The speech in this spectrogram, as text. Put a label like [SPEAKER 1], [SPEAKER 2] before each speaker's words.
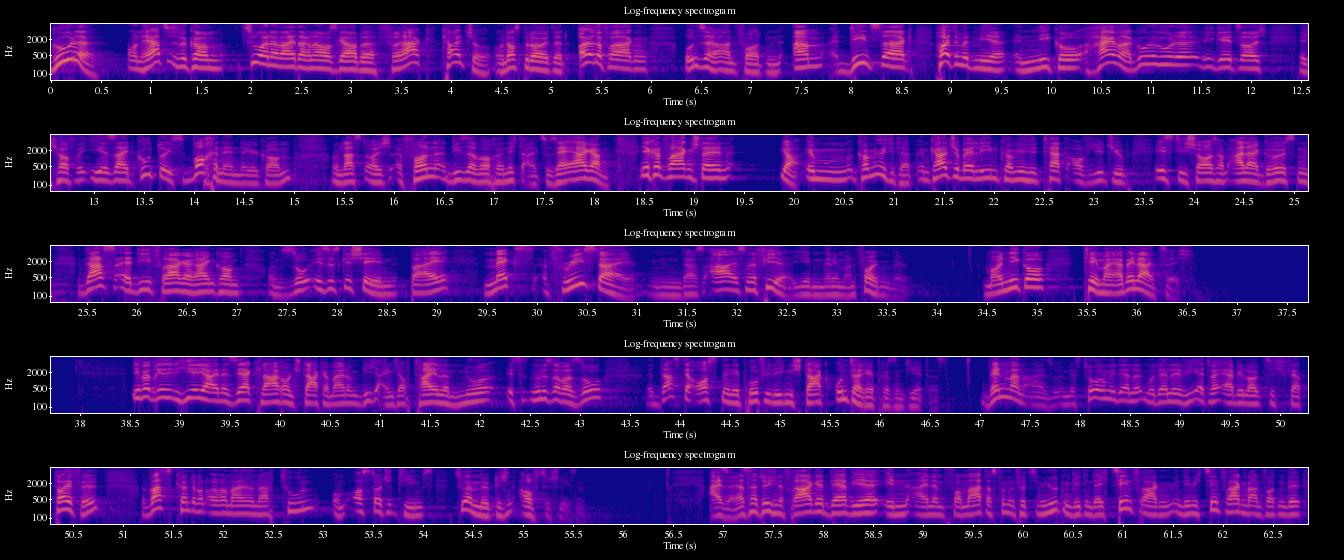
[SPEAKER 1] Gute und herzlich willkommen zu einer weiteren Ausgabe Frag Calcio. Und das bedeutet eure Fragen, unsere Antworten am Dienstag. Heute mit mir Nico Heimer. Gute, gute, wie geht's euch? Ich hoffe, ihr seid gut durchs Wochenende gekommen und lasst euch von dieser Woche nicht allzu sehr ärgern. Ihr könnt Fragen stellen ja, im Community Tab, im Culture Berlin Community Tab auf YouTube ist die Chance am allergrößten, dass äh, die Frage reinkommt. Und so ist es geschehen bei Max Freestyle. Das A ist eine 4, jedem, der dem Mann folgen will. Moin Nico, Thema RB Leipzig. Ihr vertretet hier ja eine sehr klare und starke Meinung, die ich eigentlich auch teile. Nur ist, nun ist es aber so, dass der Osten in den Profiligen stark unterrepräsentiert ist. Wenn man also Investorenmodelle Modelle wie etwa RB Leipzig verteufelt, was könnte man eurer Meinung nach tun, um ostdeutsche Teams zu ermöglichen, aufzuschließen? Also, das ist natürlich eine Frage, der wir in einem Format, das 45 Minuten geht, in der ich zehn Fragen, in dem ich zehn Fragen beantworten will,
